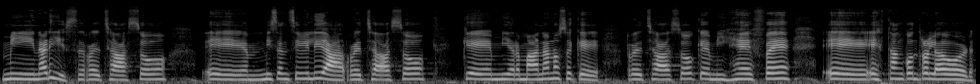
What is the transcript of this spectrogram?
mi nariz, rechazo eh, mi sensibilidad, rechazo que mi hermana no sé qué, rechazo que mi jefe eh, es tan controlador,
